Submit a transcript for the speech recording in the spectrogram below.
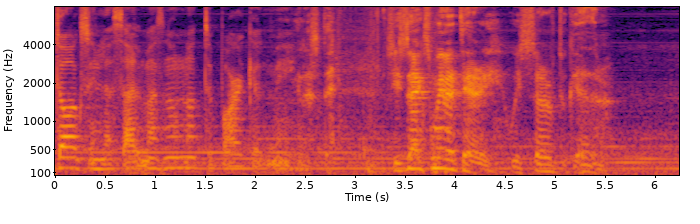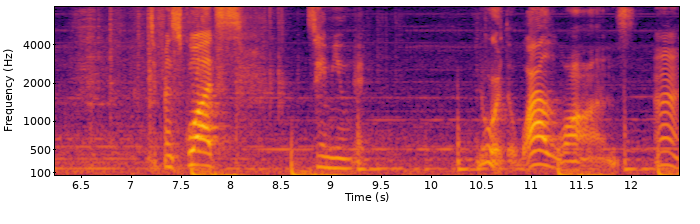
dogs in Las Almas know not to bark at me. She's ex-military. We served together. Different squads, same unit. You were the wild ones. Uh,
